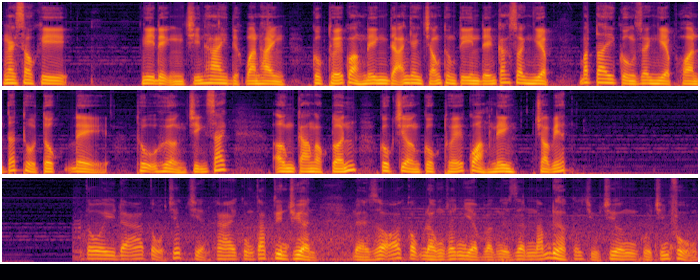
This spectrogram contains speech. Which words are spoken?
Ngay sau khi Nghị định 92 được ban hành, Cục Thuế Quảng Ninh đã nhanh chóng thông tin đến các doanh nghiệp, bắt tay cùng doanh nghiệp hoàn tất thủ tục để thụ hưởng chính sách. Ông Cao Ngọc Tuấn, Cục trưởng Cục Thuế Quảng Ninh cho biết. Tôi đã tổ chức triển khai công tác tuyên truyền để rõ cộng đồng doanh nghiệp và người dân nắm được cái chủ trương của chính phủ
